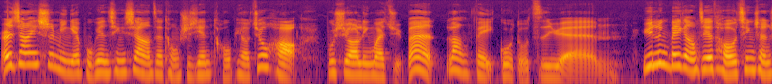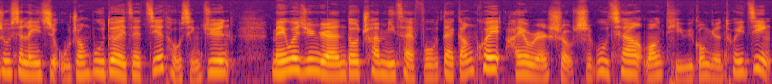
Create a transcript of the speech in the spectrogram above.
而嘉义市民也普遍倾向在同时间投票就好，不需要另外举办，浪费过多资源。云林北港街头清晨出现了一支武装部队在街头行军，每一位军人都穿迷彩服、戴钢盔，还有人手持步枪往体育公园推进。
